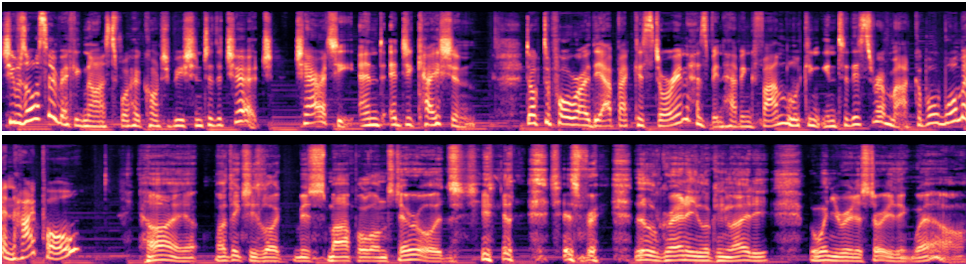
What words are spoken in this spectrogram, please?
She was also recognised for her contribution to the church, charity, and education. Dr. Paul Rowe, the Outback historian, has been having fun looking into this remarkable woman. Hi, Paul. Hi, I think she's like Miss Marple on steroids. She's a very little granny looking lady. But when you read her story, you think, wow,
